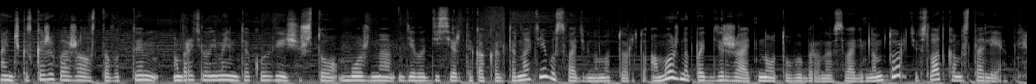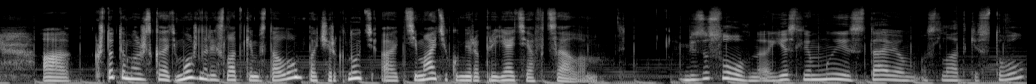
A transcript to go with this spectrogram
Анечка, скажи, пожалуйста, вот ты обратила внимание на такую вещь, что можно делать десерты как альтернативу свадебному торту, а можно поддержать ноту, выбранную в свадебном торте, в сладком столе. А что ты можешь сказать, можно ли сладким столом подчеркнуть а, тематику мероприятия в целом? Безусловно, если мы ставим сладкий стол,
